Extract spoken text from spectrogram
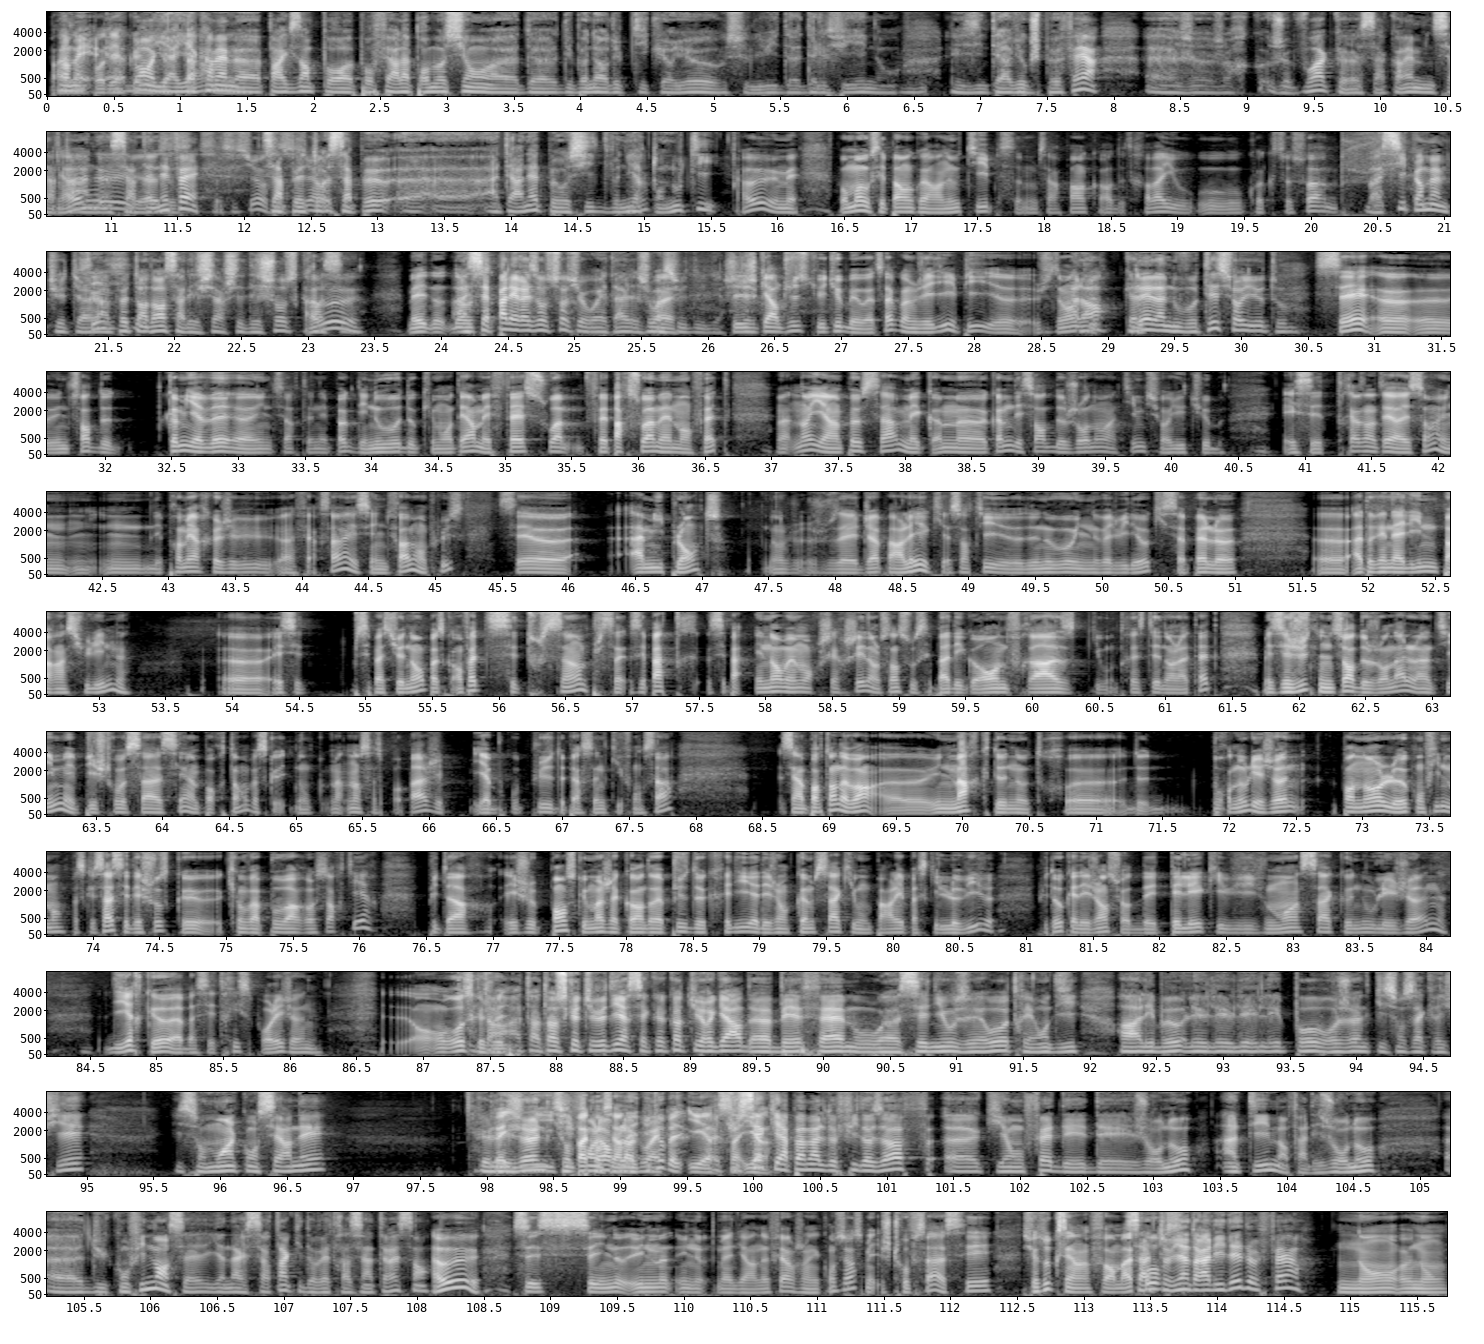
Par Non, exemple, mais euh, bon, il y a, y quand même, mais- euh, par exemple, pour, pour faire la promotion euh, de- du bonheur du petit curieux ou celui de Delphine ou les interviews que je peux faire, euh, je, je, vois que ça a quand même une certaine, Ah oui, un oui, certain ah, effet. ça, sûr, peut, sûr. ça peut, euh, Internet peut aussi devenir Mhm. ton outil. Ah oui, mais pour moi, où c'est pas encore un outil, ça me sert pas encore de travail ou, ou quoi que ce soit. Bah si, quand même, tu, tu as Si, un peu tendance à aller chercher des choses Ah grâce. oui. Mais dans, dans Ah, le- c'est pas les réseaux sociaux, ouais, je vois Ouais. ce que tu veux dire. je, je garde juste YouTube et WhatsApp, comme j'ai dit, et puis euh, justement, Alors, quelle est la nouveauté sur YouTube? C'est euh, euh, une sorte de comme il y avait à une certaine époque des nouveaux documentaires mais faits soi fait par soi-même en fait maintenant il y a un peu ça mais comme euh, comme des sortes de journaux intimes sur YouTube et c'est très intéressant une, une des premières que j'ai vues à faire ça et c'est une femme en plus c'est euh, Ami Plante dont je, je vous avais déjà parlé et qui a sorti euh, de nouveau une nouvelle vidéo qui s'appelle Adrénaline par insuline et c'est c'est passionnant parce qu'en fait c'est tout simple c'est pas c'est pas énormément recherché dans le sens où c'est pas des grandes phrases qui vont te rester dans la tête mais c'est juste une sorte de journal intime et puis je trouve ça assez important parce que donc maintenant ça se propage et il y a beaucoup plus de personnes qui font ça. C'est important d'avoir euh, une marque de notre euh, de, pour nous les jeunes pendant le confinement. Parce que ça c'est des choses que qu'on va pouvoir ressortir plus tard. Et je pense que moi j'accorderais plus de crédit à des gens comme ça qui vont parler parce qu'ils le vivent plutôt qu'à des gens sur des télés qui vivent moins ça que nous les jeunes. Dire que ah bah, c'est triste pour les jeunes. Euh, en gros ce que je veux attends, attends, ce que tu veux dire, c'est que quand tu regardes euh, BFM ou euh, CNews et autres, et on dit ah les, les, les pauvres jeunes qui sont sacrifiés, ils sont moins concernés que Bah, les jeunes ils sont pas concernés du ouais. tout parce qu'il y a- Euh, ça- tu il y sais qu'il y a pas mal de philosophes euh, qui ont fait des, des journaux intimes, enfin des journaux euh, du confinement. Il y en a certains qui doivent être assez intéressants. Ah oui, oui. c'est une, une, une autre manière de faire, j'en ai conscience, mais je trouve ça assez. Surtout que c'est un format Ça court. te viendra l'idée de le faire? Non, euh, non.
